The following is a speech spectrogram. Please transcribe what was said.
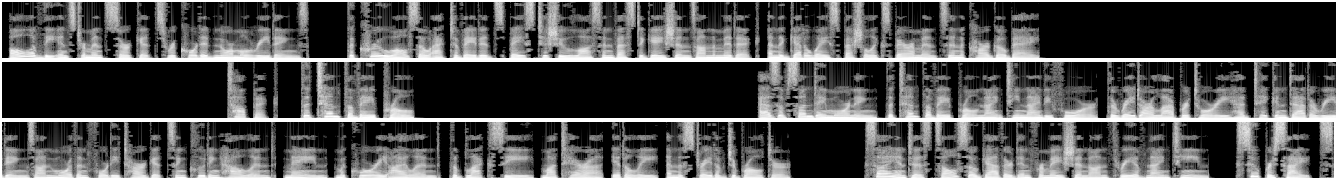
All of the instrument's circuits recorded normal readings. The crew also activated space tissue loss investigations on the Middeck, and the getaway special experiments in the cargo bay. The 10th of April As of Sunday morning, 10 April 1994, the radar laboratory had taken data readings on more than 40 targets including Howland, Maine, Macquarie Island, the Black Sea, Matera, Italy, and the Strait of Gibraltar. Scientists also gathered information on three of 19 supersites,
